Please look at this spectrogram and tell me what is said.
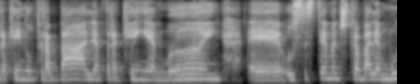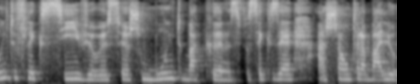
para quem não trabalha, para quem é mãe. É, o sistema de trabalho é muito flexível, isso eu acho muito bacana. Se você quiser achar um trabalho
